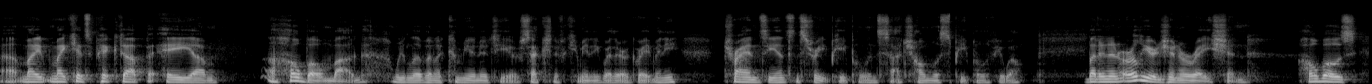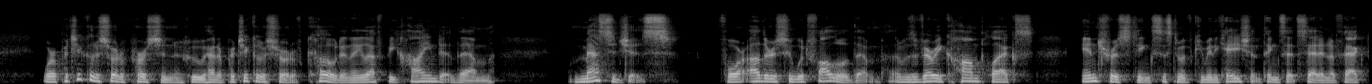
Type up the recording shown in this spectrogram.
Uh, my my kids picked up a um, a hobo mug. We live in a community or section of community where there are a great many transients and street people and such, homeless people, if you will. But in an earlier generation, hobos were a particular sort of person who had a particular sort of code, and they left behind them messages for others who would follow them. It was a very complex, interesting system of communication, things that said, in effect,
